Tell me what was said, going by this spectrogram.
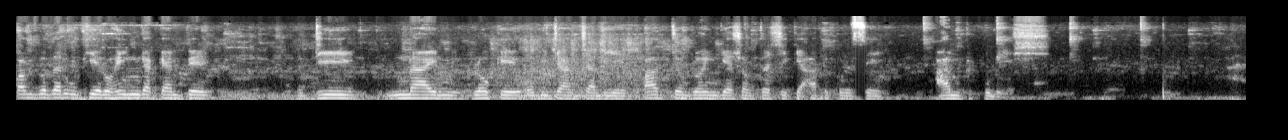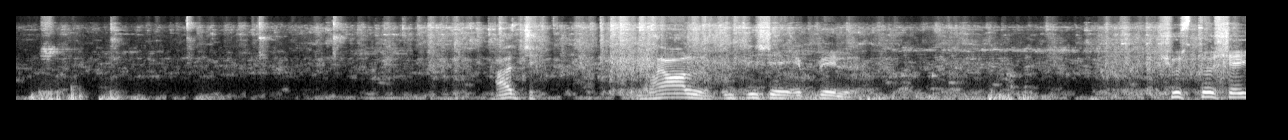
কক্সবাজার উঠিয়ে রোহিঙ্গা ক্যাম্পে ডি নাইন ব্লকে অভিযান চালিয়ে পাঁচজন রোহিঙ্গা সন্ত্রাসীকে আটক করেছে আর্মড পুলিশ। আজ ভয়াল উনত্রিশে এপ্রিল সুস্থ সেই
